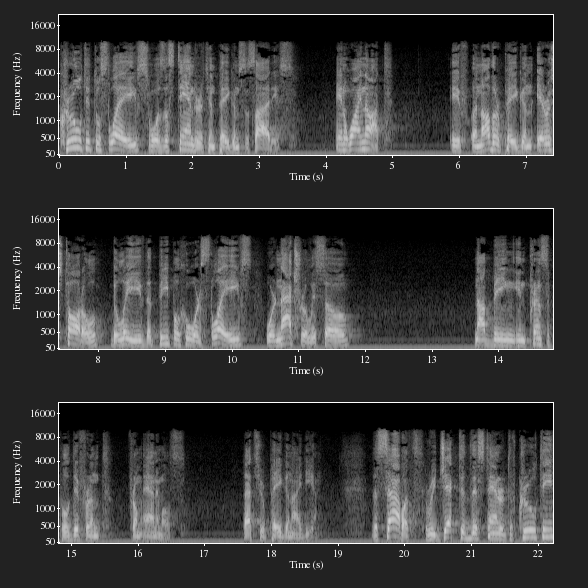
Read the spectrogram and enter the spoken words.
Cruelty to slaves was the standard in pagan societies. And why not? If another pagan, Aristotle, believed that people who were slaves were naturally so, not being in principle different from animals. That's your pagan idea. The Sabbath rejected this standard of cruelty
